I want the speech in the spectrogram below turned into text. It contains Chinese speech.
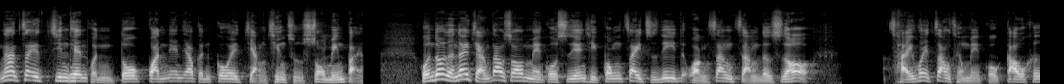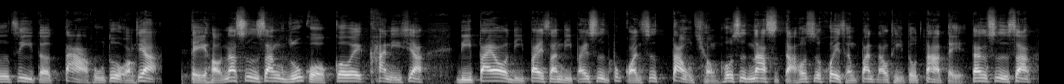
那在今天很多观念要跟各位讲清楚、说明白。很多人在讲到说，美国十年期公债殖利率往上涨的时候，才会造成美国高科技的大幅度往下跌。哈，那事实上，如果各位看一下礼拜二、礼拜三、礼拜四，不管是道琼或是纳斯达或是费城半导体都大跌。但事实上，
